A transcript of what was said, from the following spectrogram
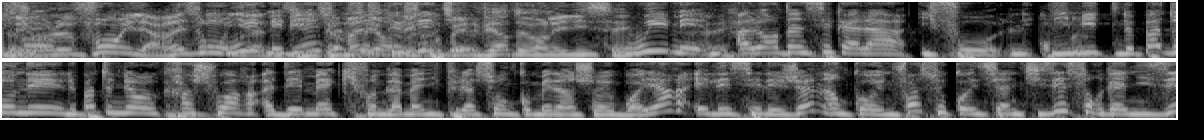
faut- sur le fond il a raison Oui, Yann mais bien sûr, ce a que j'ai dit. devant les lycées. Oui, mais alors dans ces cas-là, il faut limite ne pas donner, ne pas tenir le crachoir à des mecs qui font de la manipulation comme Mélenchon et Boyard et laisser les jeunes, encore une fois, se conscientiser, s'organiser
